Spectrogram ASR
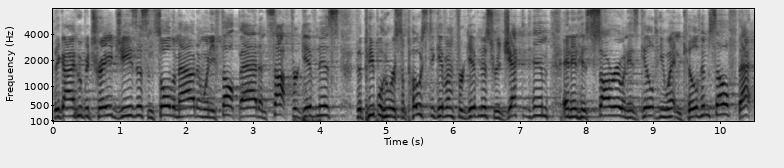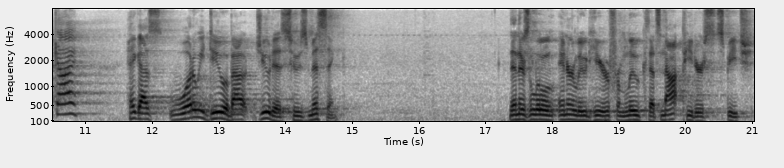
the guy who betrayed Jesus and sold him out, and when he felt bad and sought forgiveness, the people who were supposed to give him forgiveness rejected him, and in his sorrow and his guilt, he went and killed himself. That guy? Hey guys, what do we do about Judas who's missing? Then there's a little interlude here from Luke that's not Peter's speech.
